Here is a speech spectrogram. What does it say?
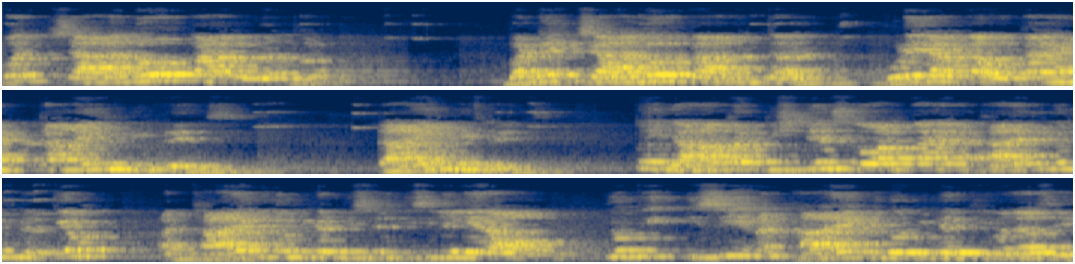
वो चालों का बटे चालों का अंतर गुणे आपका होता है टाइम डिफरेंस टाइम डिफरेंस तो यहाँ पर डिस्टेंस तो आपका है 18 किलोमीटर। क्यों? 18 किलोमीटर डिस्टेंस इसलिए ले रहा हूँ क्योंकि इसी 18 किलोमीटर की वजह से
